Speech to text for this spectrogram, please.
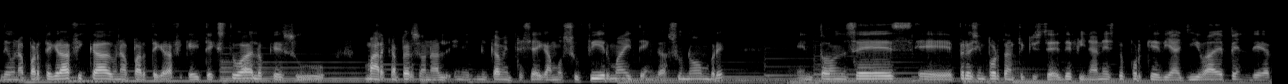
de una parte gráfica, de una parte gráfica y textual, o que su marca personal únicamente sea, digamos, su firma y tenga su nombre. Entonces, eh, pero es importante que ustedes definan esto porque de allí va a depender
